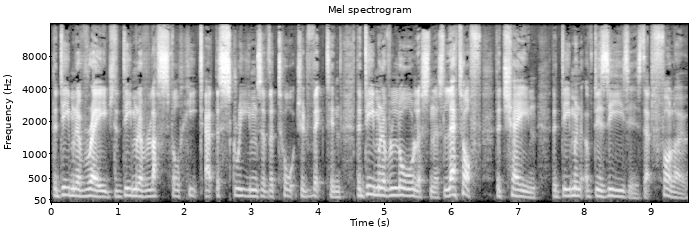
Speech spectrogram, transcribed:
The demon of rage, the demon of lustful heat at the screams of the tortured victim, the demon of lawlessness, let off the chain, the demon of diseases that follow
